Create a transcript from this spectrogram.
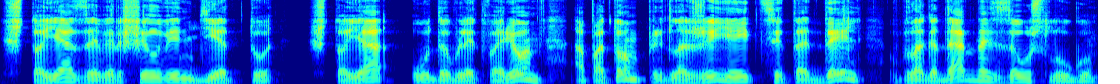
что я завершил вендетту, что я удовлетворен, а потом предложи ей цитадель в благодарность за услугу.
